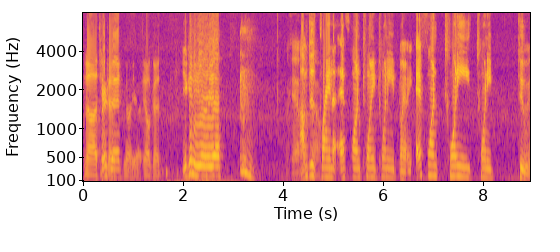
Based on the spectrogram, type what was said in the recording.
No, it's You're okay. good. You're, you're, you're good. You can hear ya. Okay. I'm just now? playing the F1 2020 I mean, F1 2022. Do I,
